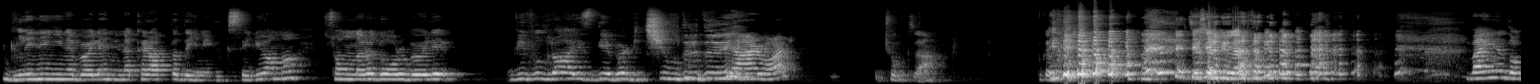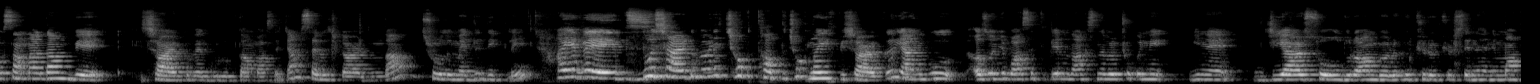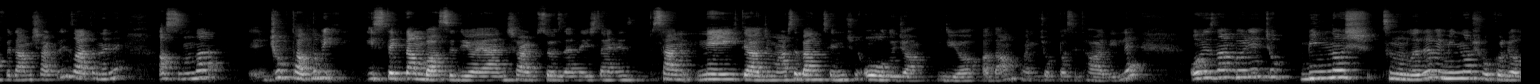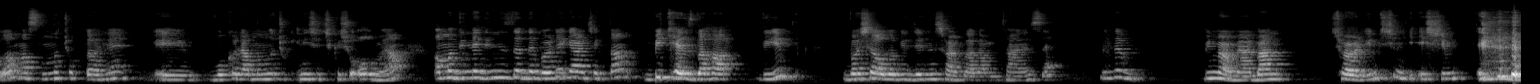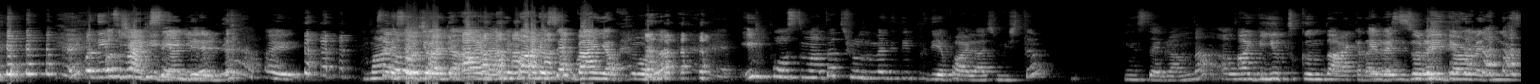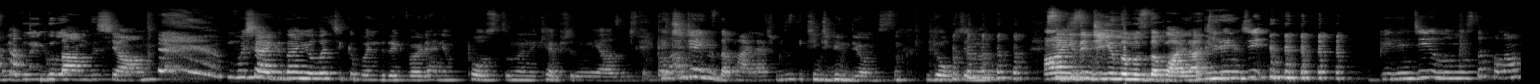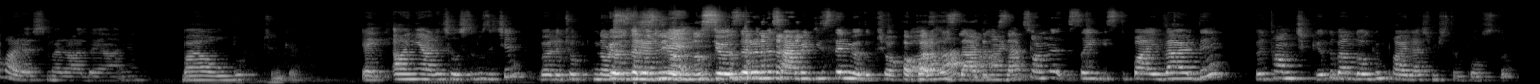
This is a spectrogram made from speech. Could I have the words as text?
Glenn'in yine böyle hani nakaratta da yine yükseliyor ama sonlara doğru böyle We Will Rise diye böyle bir çıldırdığı yer var. Çok güzel. Bu kadar. Teşekkürler. ben yine 90'lardan bir şarkı ve gruptan bahsedeceğim. Savage Garden'dan Truly Madly Deeply. Ay evet. Bu şarkı böyle çok tatlı, çok naif bir şarkı. Yani bu az önce bahsettiklerimizin aksine böyle çok hani yine ciğer solduran böyle hökür hökür seni hani mahveden bir şarkı değil. Zaten hani aslında e, çok tatlı bir istekten bahsediyor yani şarkı sözlerinde işte hani sen neye ihtiyacın varsa ben senin için o olacağım diyor adam. Hani çok basit haliyle. O yüzden böyle çok minnoş tınıları ve minnoş vokali olan aslında çok da hani e, vokal anlamında çok inişi çıkışı olmayan ama dinlediğinizde de böyle gerçekten bir kez daha deyip başa alabileceğiniz şarkılardan bir tanesi. Bir de bilmiyorum yani ben söyleyeyim. Şimdi eşim Bana O hep zamanki şarkı sevgilim. Hayır. Maalesef öyle. Aynen. Maalesef ben yaptım onu. İlk postumu hatta Mad Deeply diye paylaşmıştım. Instagram'da. Az Ay bir yutkundu arkadaşlar. Evet. Siz orayı görmediniz. Bir duygulandı şu an. bu şarkıdan yola çıkıp hani direkt böyle hani postun hani caption'ını yazmıştım falan. Kaçıncı ayınızda paylaşmışsınız? İkinci gün diyormuşsun. Yok canım. Sekizinci yılımızda paylaştık. birinci birinci yılımızda falan paylaştım herhalde yani. Bayağı oldu çünkü. Yani aynı yerde çalıştığımız için böyle çok gözler önüne, gözler önüne sermek istemiyorduk çok fazla. Paparazzilerden uzak. Sonra Sayın istifayı verdi. Böyle tam çıkıyordu. Ben de o gün paylaşmıştım postu.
